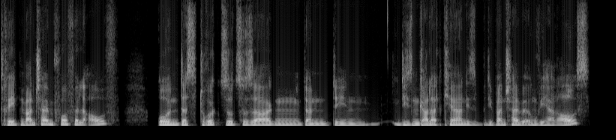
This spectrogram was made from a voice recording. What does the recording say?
treten Bandscheibenvorfälle auf und das drückt sozusagen dann den diesen Gallatkern, diese, die Bandscheibe irgendwie heraus.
